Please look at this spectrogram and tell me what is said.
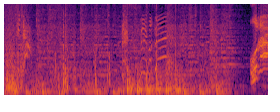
すいません。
